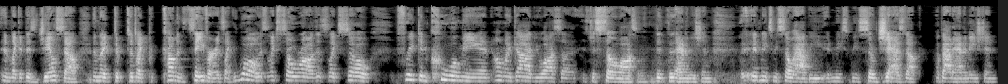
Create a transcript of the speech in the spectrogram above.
in like at this jail cell and like to, to like come and save her. It's like, whoa, this is like so raw. This is like so freaking cool, man. Oh my god, Yuasa is just so awesome. The, the animation, it makes me so happy. It makes me so jazzed up about animation.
